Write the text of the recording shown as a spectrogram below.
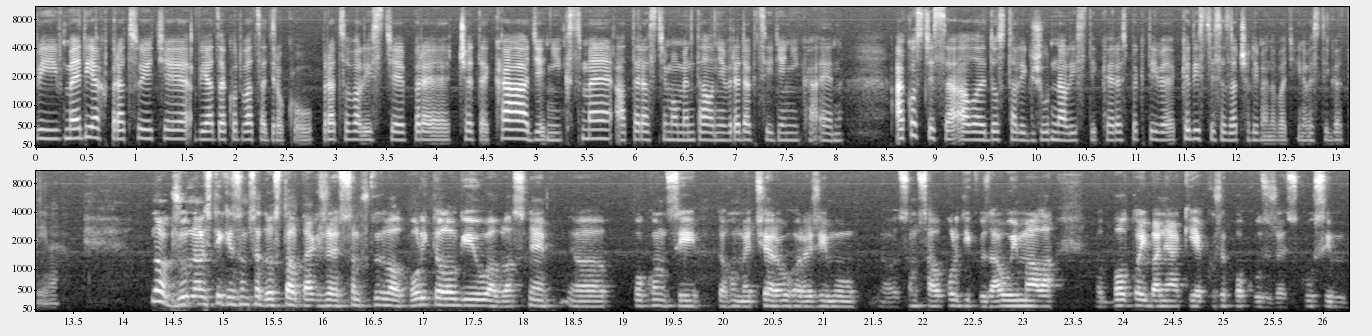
vy v médiách pracujete viac ako 20 rokov. Pracovali ste pre ČTK, denník SME a teraz ste momentálne v redakcii denníka N. Ako ste sa ale dostali k žurnalistike, respektíve kedy ste sa začali venovať investigatíve? No, k žurnalistike som sa dostal tak, že som študoval politológiu a vlastne e, po konci toho Mečiarovho režimu e, som sa o politiku zaujímal a bol to iba nejaký akože pokus, že skúsim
